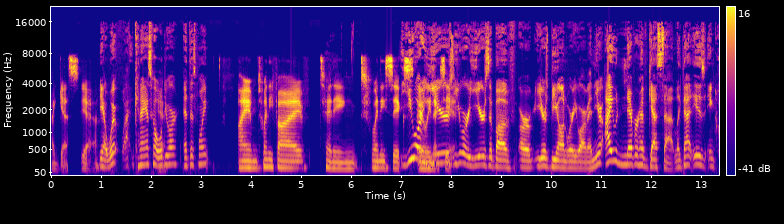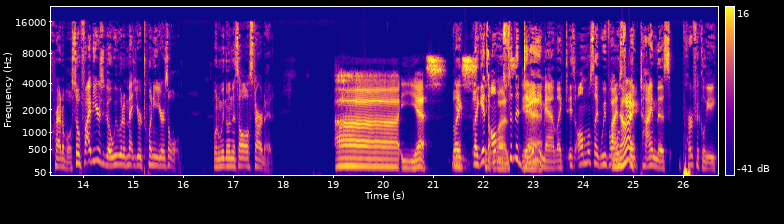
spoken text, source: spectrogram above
I guess. Yeah. Yeah. Where can I ask how old you are at this point? I am 25, turning 26 you are early years next year. you are years above or years beyond where you are man you're i would never have guessed that like that is incredible so five years ago we would have met you were 20 years old when we when this all started Uh, yes. like Yes, like it's it almost was. to the day Yeah. man like it's almost like we've almost like timed this perfectly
